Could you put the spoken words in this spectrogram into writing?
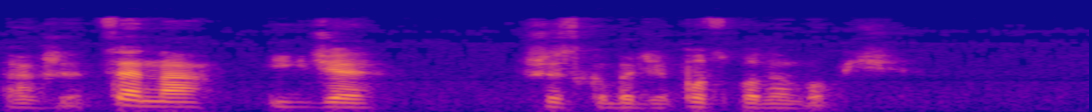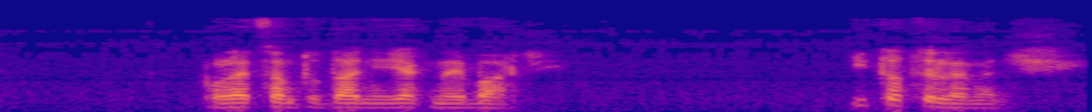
Także cena i gdzie wszystko będzie pod spodem w opisie. Polecam to danie jak najbardziej. I to tyle na dzisiaj.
